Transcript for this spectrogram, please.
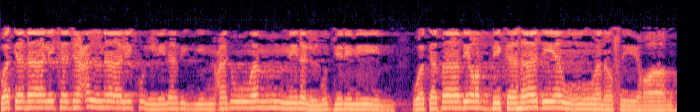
وكذلك جعلنا لكل نبي عدوا من المجرمين. وكفى بربك هاديا ونصيرا.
